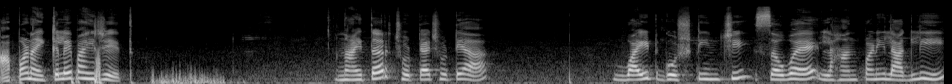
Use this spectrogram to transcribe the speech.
आपण ऐकले पाहिजेत. नाहीतर छोट्या छोट्या वाईट गोष्टींची सवय लहानपणी लागली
